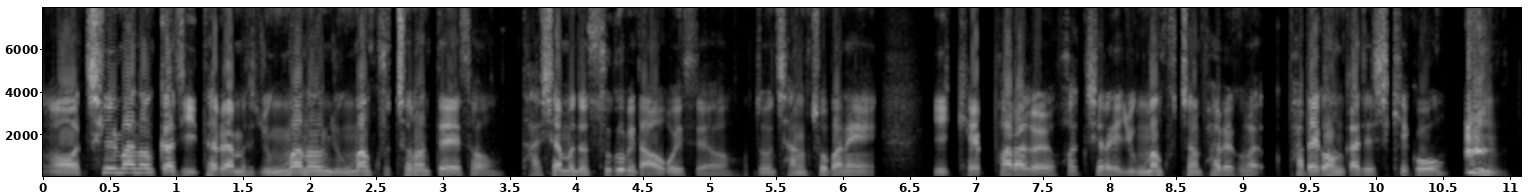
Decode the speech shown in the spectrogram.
어 7만 원까지 이탈을 하면서 6만 원, 6만 9천 원대에서 다시 한번 좀 수급이 나오고 있어요. 좀 장 초반에 이 개파락을 확실하게 6만 9천 800원, 까지 시키고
